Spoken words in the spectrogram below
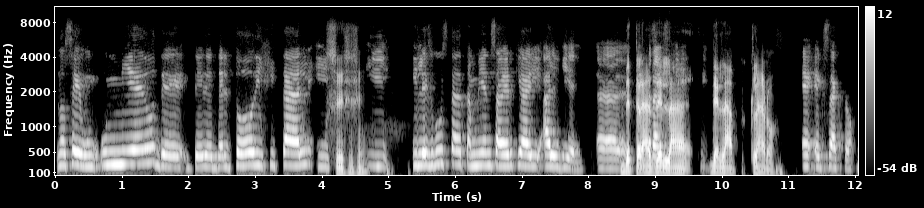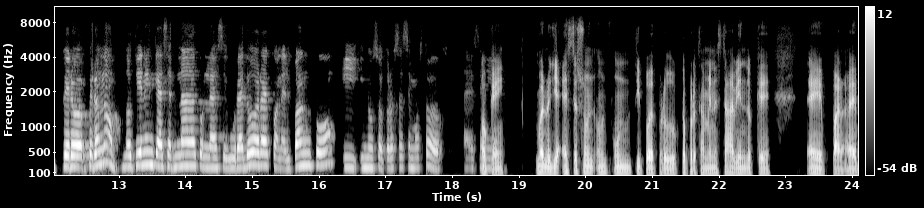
no sé, un, un miedo de, de, de, del todo digital y, sí, sí, sí. y, y, les gusta también saber que hay alguien. Uh, detrás, detrás, de la, sí. del app, claro. Eh, exacto, pero, pero no, no tienen que hacer nada con la aseguradora, con el banco y, y nosotros hacemos todo. ok, nivel. bueno, ya este es un, un, un, tipo de producto, pero también estaba viendo que eh, para eh,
